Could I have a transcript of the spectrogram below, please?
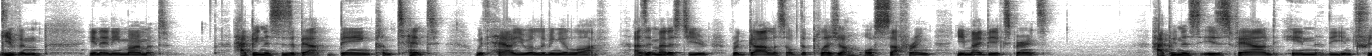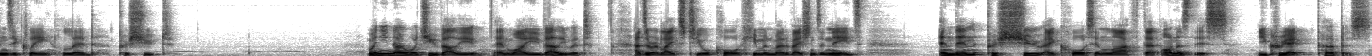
given in any moment. Happiness is about being content with how you are living your life, as it matters to you, regardless of the pleasure or suffering you may be experiencing. Happiness is found in the intrinsically led pursuit. When you know what you value and why you value it, as it relates to your core human motivations and needs, and then pursue a course in life that honors this, you create purpose.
